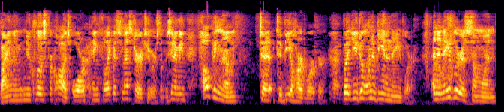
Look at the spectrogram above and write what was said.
buying them new clothes for college, or Right. paying for like a semester or two or something. See what I mean? Helping them to, to be a hard worker. Right. But you don't want to be an enabler. An enabler is someone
